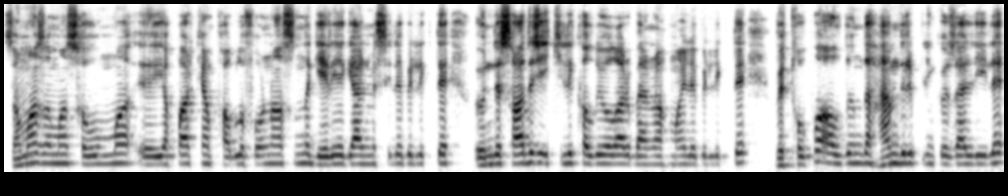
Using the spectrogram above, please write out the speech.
Zaman zaman savunma e, yaparken Pablo Fornas'ın da geriye gelmesiyle birlikte önde sadece ikili kalıyorlar Ben Rahma ile birlikte ve topu aldığında hem dribbling özelliğiyle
